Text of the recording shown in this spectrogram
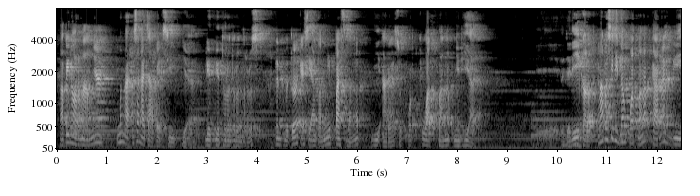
Tapi normalnya emang nggak bisa nggak capek sih? Ya dia, dia turun-turun terus. Dan kebetulan kayak si Antam ini pas banget di area support kuat bangetnya dia Gitu. Jadi kalau kenapa sih dibilang kuat banget? Karena di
